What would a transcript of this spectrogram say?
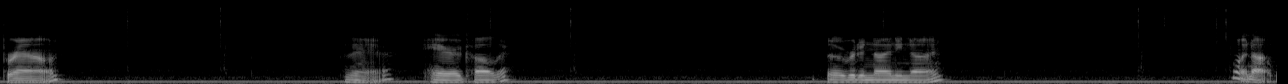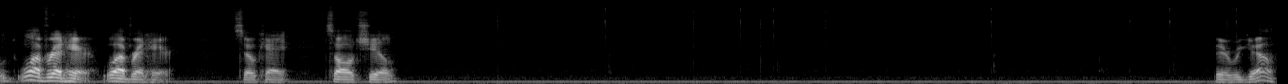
Brown. There. Hair color. Over to 99. Why not? We'll, we'll have red hair. We'll have red hair. It's okay. It's all chill. There we go.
